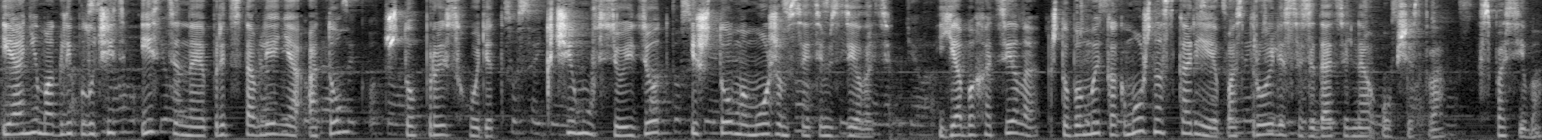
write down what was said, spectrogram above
и они могли получить истинное представление о том, что происходит, к чему все идет и что мы можем с этим сделать. Я бы хотела, чтобы мы как можно скорее построили созидательное общество. Спасибо.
